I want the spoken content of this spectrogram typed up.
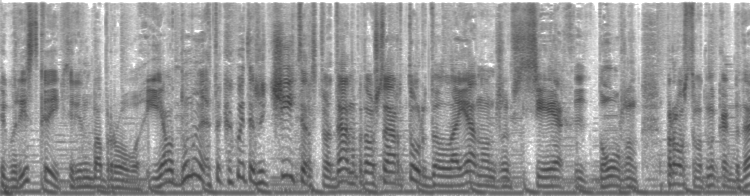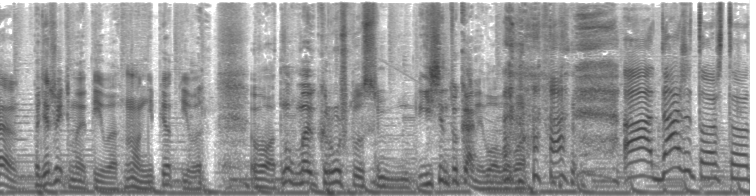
фигуристка Екатерина Боброва. И я вот думаю, это какое-то же читерство, да, ну потому что Артур Далаян, он же всех должен просто вот, ну как бы, да, подержите мое пиво. Ну, он не пьет пиво. Вот, ну, мою кружку с ессентуками, во-во-во. А даже то, что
